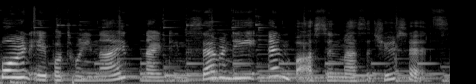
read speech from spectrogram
Born April 29, 1970, in Boston, Massachusetts.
